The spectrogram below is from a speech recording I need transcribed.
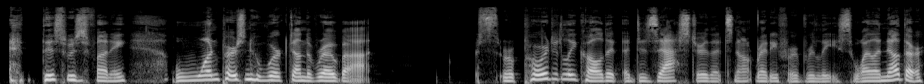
this was funny. One person who worked on the robot reportedly called it a disaster that's not ready for release, while another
